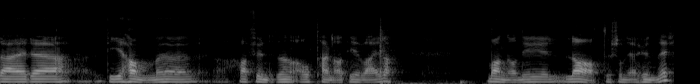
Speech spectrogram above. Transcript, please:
Der eh, de hannene har funnet en alternativ vei. da. Mange av de later som de er hunder,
